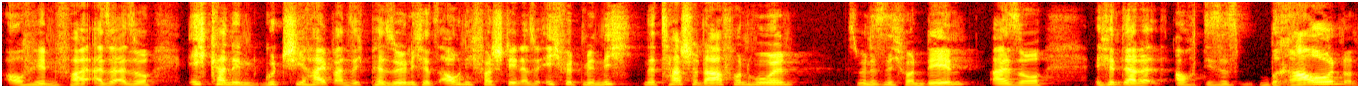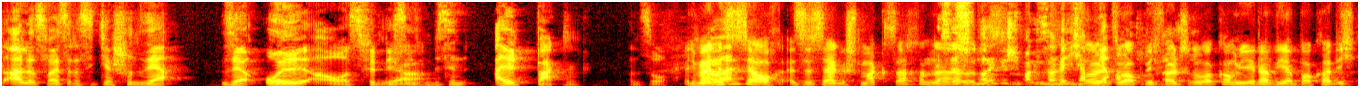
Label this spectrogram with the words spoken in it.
Auf jeden Fall. Also, also ich kann den Gucci-Hype an sich persönlich jetzt auch nicht verstehen. Also ich würde mir nicht eine Tasche davon holen. Zumindest nicht von denen. Also ich finde ja auch dieses Braun und alles, weißt du, das sieht ja schon sehr, sehr oll aus, finde ich. Ja. So ein bisschen altbacken und so. Ich meine, es ist ja auch, es ist ja Geschmackssache. Ne? Es ist voll das Geschmackssache. Ich soll jetzt überhaupt nicht falsch rüberkommen. Jeder, wie er Bock hat. Ich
